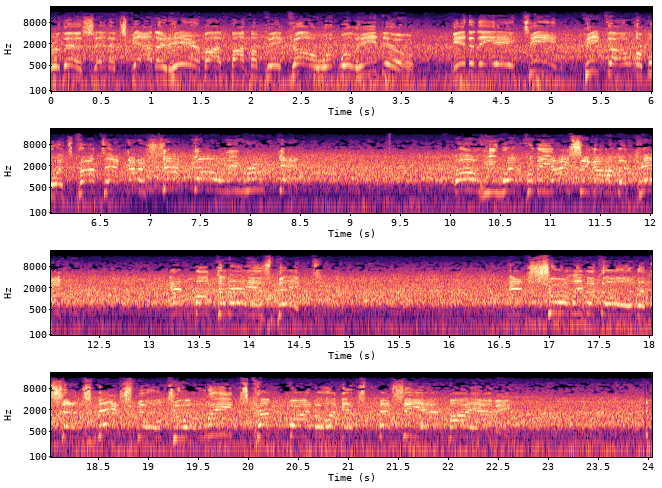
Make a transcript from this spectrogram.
for this, and it's gathered here by Fafà Picault. What will he do? Into the 18. Picault avoids contact. Got a shot goal. He roofed it. Oh, he went for the icing on the cake. And Monterrey is baked. And surely the goal that sends Nashville to a Leagues Cup final against Messi and Miami. A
